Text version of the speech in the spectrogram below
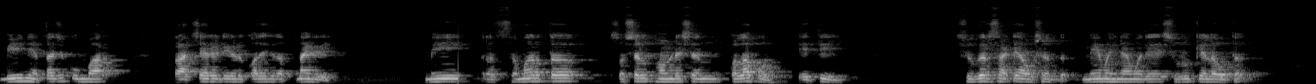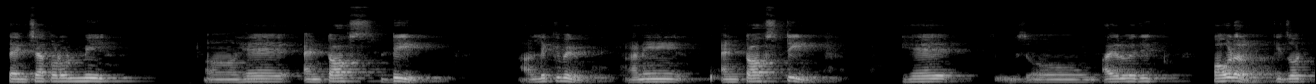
मी नेताजी कुंभार प्राचार्य डिगड कॉलेज रत्नागिरी. मी र- समर्थ सोशल फाउंडेशन कोल्हापूर येथील शुगरसाठी औषध मे महिन्यामध्ये सुरू केलं होतं. त्यांच्याकडून मी हे अँटॉक्स डी लिक्विड आणि अँटॉक्स टी हे जो आयुर्वेदिक पावडर की जो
